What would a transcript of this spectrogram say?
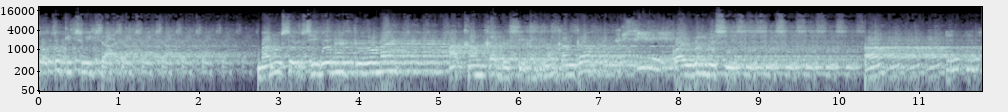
কত কিছুই চায়। মানুষের জীবনের তুলনায় আকাঙ্ক্ষা বেশি। আকাঙ্ক্ষা? কয়েকগুণ বেশি? হ্যাঁ?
